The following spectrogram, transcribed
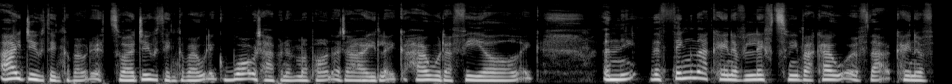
I do think about it. So I do think about, like, what would happen if my partner died? Like, how would I feel? Like, and the, the thing that kind of lifts me back out of that kind of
